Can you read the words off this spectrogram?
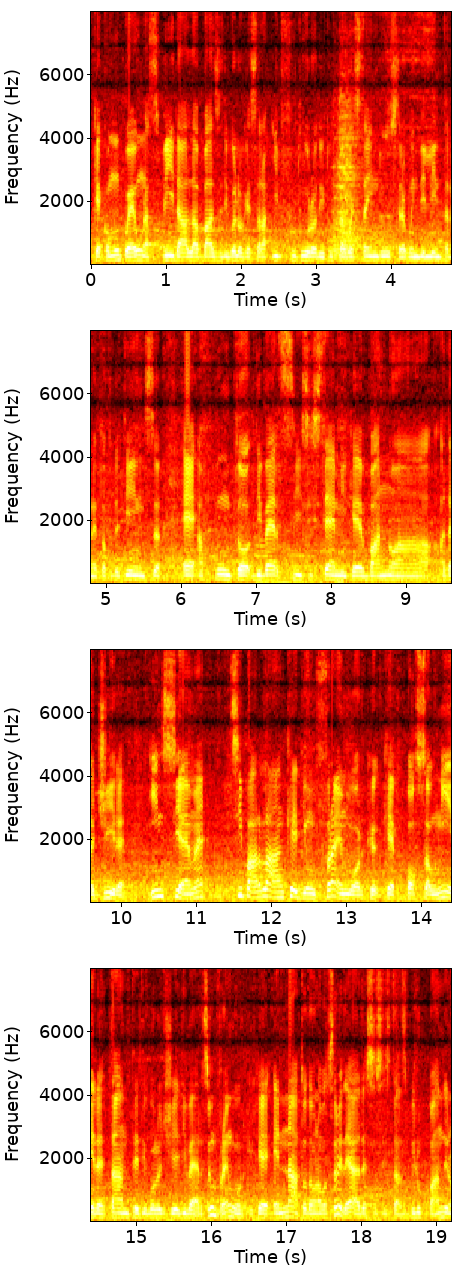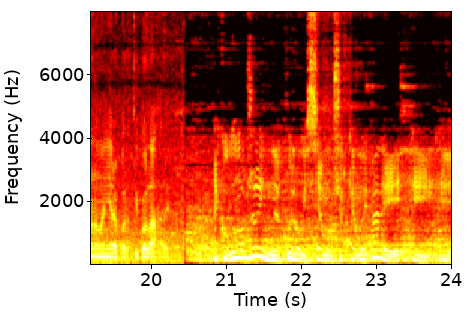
che comunque è una sfida alla base di quello che sarà il futuro di tutta questa industria, quindi l'Internet of the Things e appunto diversi sistemi che vanno a, ad agire insieme, si parla anche di un framework che possa unire tante tipologie diverse, un framework che è nato da una vostra idea e adesso si sta sviluppando in una maniera particolare. Ecco, con OJoin quello che stiamo cercando di fare è, è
